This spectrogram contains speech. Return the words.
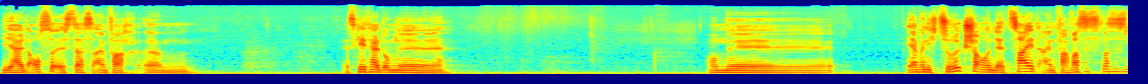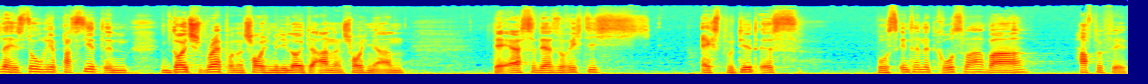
hier halt auch so ist, dass einfach ähm, es geht halt um eine um eine ja, wenn ich zurückschaue in der Zeit einfach, was ist, was ist in der Historie passiert im, im deutschen Rap und dann schaue ich mir die Leute an, dann schaue ich mir an, der erste, der so richtig explodiert ist, wo das Internet groß war, war Haftbefehl.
